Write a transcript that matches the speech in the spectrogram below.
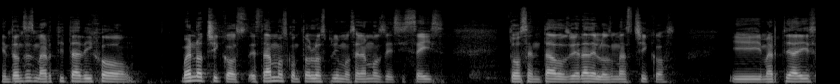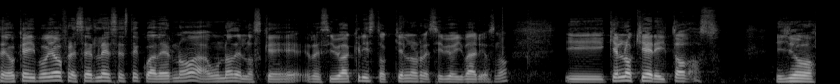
Y entonces Martita dijo, bueno chicos, estábamos con todos los primos, éramos 16, todos sentados, yo era de los más chicos. Y Martita dice, ok, voy a ofrecerles este cuaderno a uno de los que recibió a Cristo. ¿Quién lo recibió? Y varios, ¿no? ¿Y quién lo quiere? Y todos. Y yo,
